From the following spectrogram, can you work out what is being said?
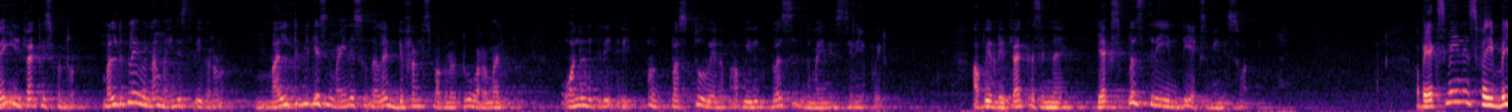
பை இது ஃபேக்டரிஸ் பண்ணுறோம் மல்டிப்ளை வேணால் மைனஸ் த்ரீ வரணும். மல்டிப்ளிகேஷன் மைனஸ் வந்தாலும் டிஃப்ரென்ஸ் பார்க்கணும். டூ வர மாதிரி. ஒன் இன்டு த்ரீ த்ரீ உனக்கு ப்ளஸ் டூ வேணும். அப்போ இதுக்கு ப்ளஸ் இதுக்கு மைனஸ் சரியாக போயிடும். அப்போ என்னுடைய ஃபேக்டர்ஸ் என்ன? X plus three into x minus one அப்போ x minus five by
